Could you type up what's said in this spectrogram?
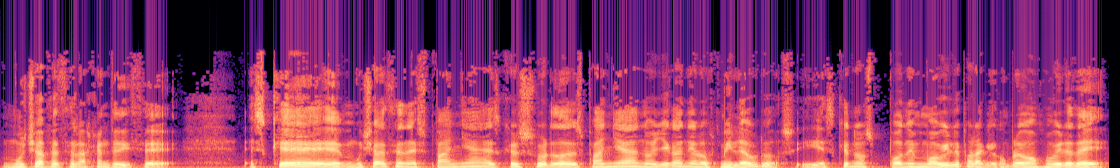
muchas veces la gente dice, es que muchas veces en España, es que el sueldo de España no llega ni a los mil euros. Y es que nos ponen móviles para que compremos móviles de,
